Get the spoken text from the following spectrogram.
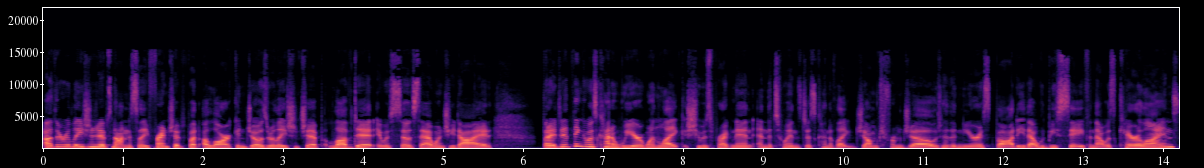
other relationships, not necessarily friendships, but Alaric and Jo's relationship, loved it. It was so sad when she died. But I did think it was kind of weird when like she was pregnant and the twins just kind of like jumped from Jo to the nearest body that would be safe and that was Caroline's.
